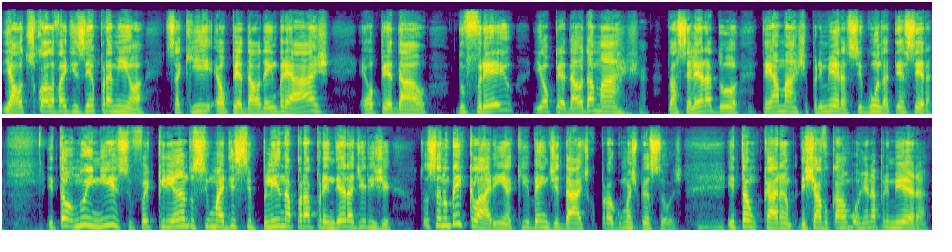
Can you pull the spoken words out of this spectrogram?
E a autoescola vai dizer para mim, ó, isso aqui é o pedal da embreagem, é o pedal do freio e é o pedal da marcha, do acelerador. Tem a marcha, primeira, segunda, terceira. Então, no início, foi criando-se uma disciplina para aprender a dirigir. Estou sendo bem clarinho aqui, bem didático para algumas pessoas. Então, caramba, deixava o carro morrer na primeira,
